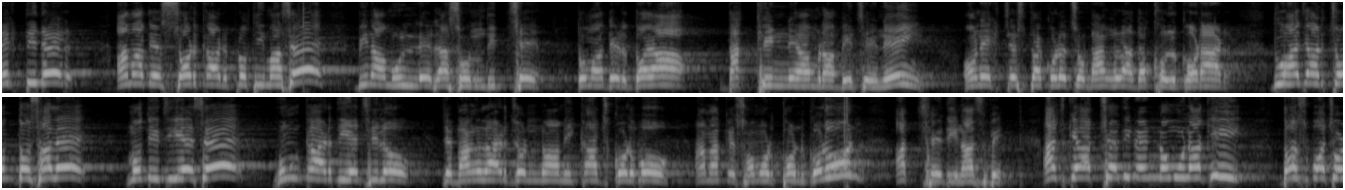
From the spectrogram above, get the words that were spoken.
ব্যক্তিদের আমাদের সরকার প্রতি মাসে বিনামূল্যে রেশন দিচ্ছে। তোমাদের দয়া, দাক্ষিণ্যে আমরা বেঁচে নেই। অনেক চেষ্টা করেছ বাংলা দখল করার। দু হাজার চোদ্দ সালে মোদিজি এসে হুঙ্কার দিয়েছিল যে বাংলার জন্য আমি কাজ করব, আমাকে সমর্থন করুন আচ্ছে দিন আসবে। আজকে আচ্ছে দিনের নমুনা কি? দশ বছর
